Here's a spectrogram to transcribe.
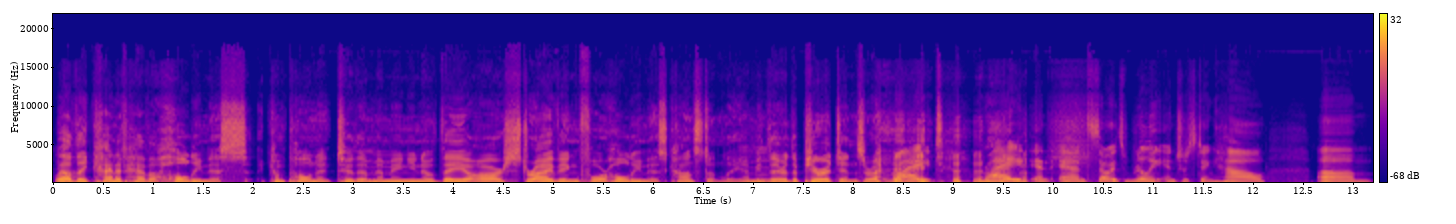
Well, they kind of have a holiness component to them. I mean, you know, they are striving for holiness constantly. I mean, they're the Puritans, right? right right and and so it's really interesting how um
